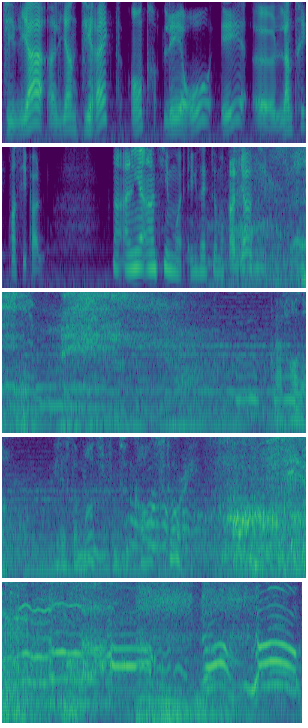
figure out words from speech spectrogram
qu'il y a un lien direct entre les héros et euh, l'intrigue principale. Un, un lien intime, ouais, exactement. Un lien intime. That hollow. It is the monster from Sukal's story. No! No!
